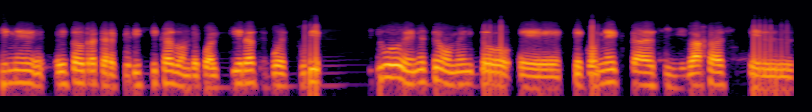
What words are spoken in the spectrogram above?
tiene esta otra característica donde cualquiera se puede subir. Si tú en este momento eh, te conectas y bajas el,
